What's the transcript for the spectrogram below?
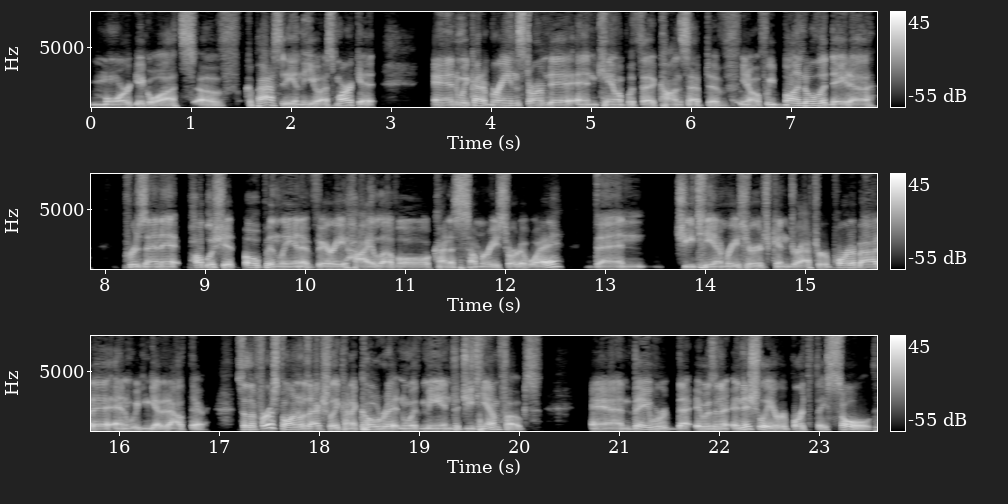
more gigawatts of capacity in the US market. And we kind of brainstormed it and came up with the concept of, you know, if we bundle the data, present it, publish it openly in a very high level, kind of summary sort of way, then GTM research can draft a report about it and we can get it out there. So the first one was actually kind of co written with me and the GTM folks and they were that it was an, initially a report that they sold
